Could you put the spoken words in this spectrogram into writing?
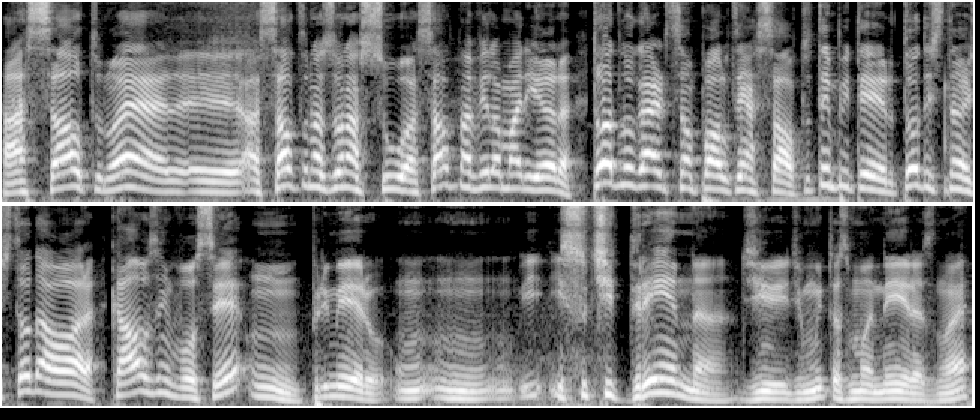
assalto assalto, não é? é? Assalto na Zona Sul, assalto na Vila Mariana. Todo lugar de São Paulo tem assalto, o tempo inteiro, todo instante, toda hora. Causa em você, um, primeiro, um, um isso te drena de, de muitas maneiras, não é?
